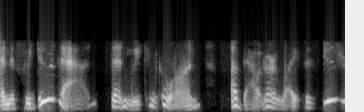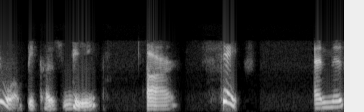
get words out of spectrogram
And if we do that, then we can go on about our life as usual because we are safe. And this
